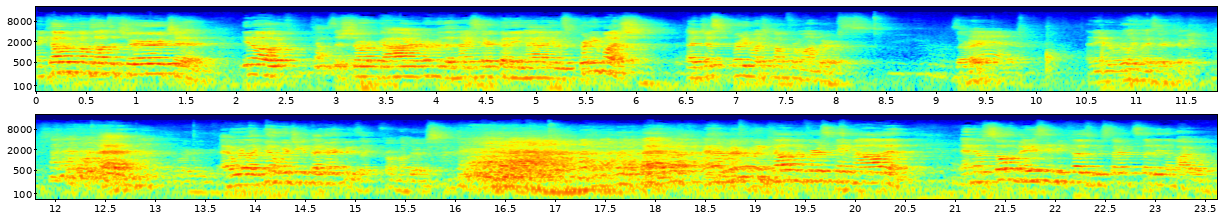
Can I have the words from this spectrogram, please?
And Calvin comes out to church and, you know, Calvin's a sharp guy. I remember the nice haircut he had. He was pretty much, had just pretty much come from Honduras. Is that right? Yeah. And he had a really nice haircut. and, and we're like, no, where'd you get that haircut? He's like, from Honduras. and, and I remember when Calvin first came out, and, and it was so amazing because we started studying the Bible.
